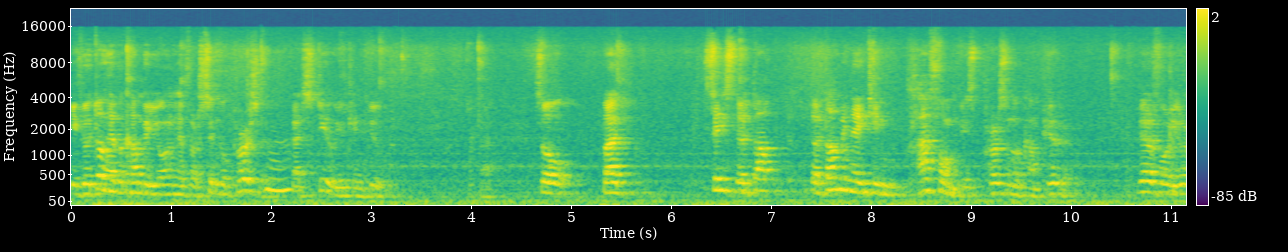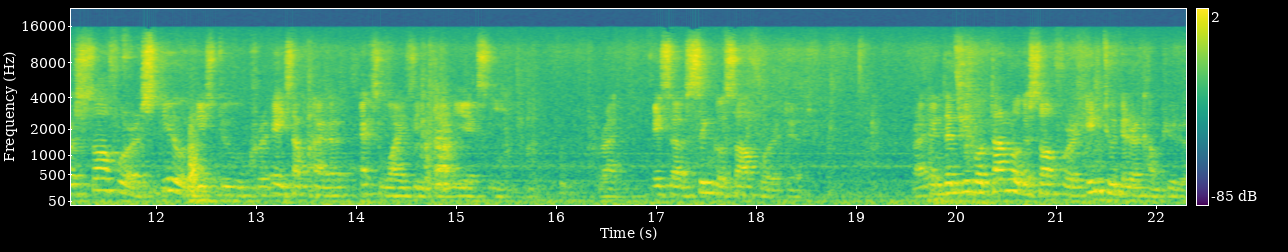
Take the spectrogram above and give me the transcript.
If you don't have a company, you only have a single person, Mm. but still you can do. right? So, but since the do- the dominating platform is personal computer, therefore your software still needs to create some kind of XYZ.exe, right? It's a single software right? And then people download the software into their computer,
